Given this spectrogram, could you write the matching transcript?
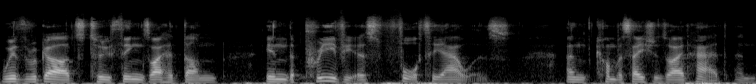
with regards to things I had done in the previous 40 hours and conversations I had had and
